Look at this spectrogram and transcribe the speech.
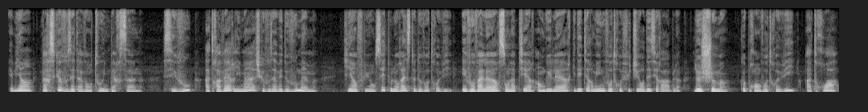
Eh bien, parce que vous êtes avant tout une personne. C'est vous, à travers l'image que vous avez de vous-même, qui influencez tout le reste de votre vie. Et vos valeurs sont la pierre angulaire qui détermine votre futur désirable, le chemin que prend votre vie à 3,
